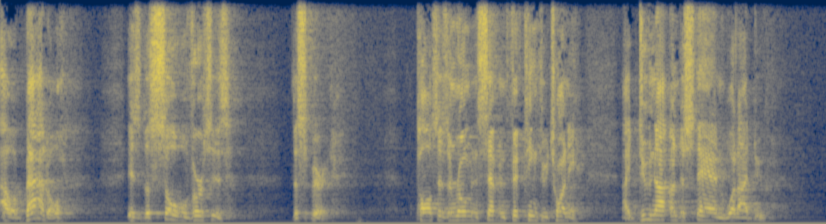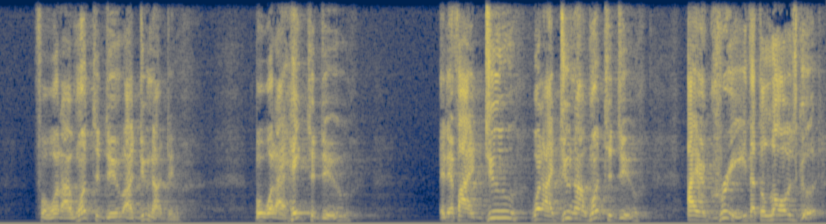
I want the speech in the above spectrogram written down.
our battle is the soul versus the spirit. Paul says in Romans 7 15 through 20, I do not understand what I do. For what I want to do, I do not do. But what I hate to do, and if I do what I do not want to do, I agree that the law is good.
